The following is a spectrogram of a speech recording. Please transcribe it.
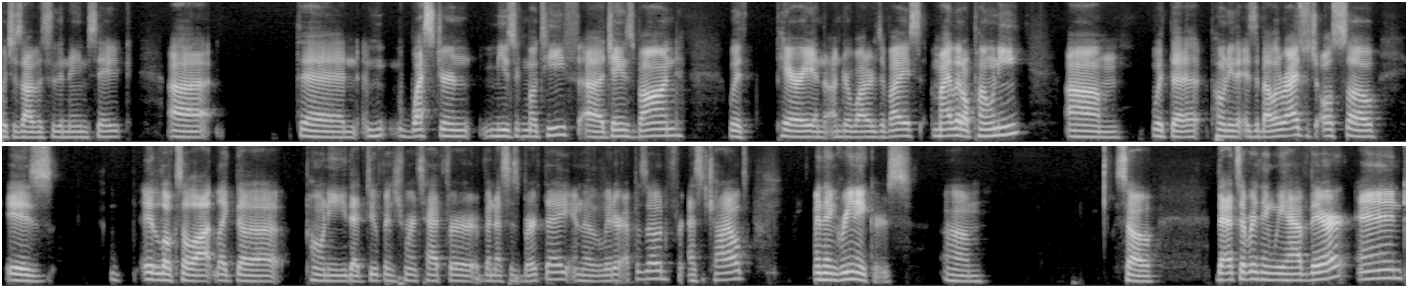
which is obviously the namesake. Uh, then Western music motif, uh, James Bond with Perry and the Underwater Device, My Little Pony um, with the pony that Isabella rides, which also is, it looks a lot like the pony that Doofenshmirtz had for Vanessa's birthday in the later episode for, as a child. And then Green Acres. Um, so that's everything we have there. And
